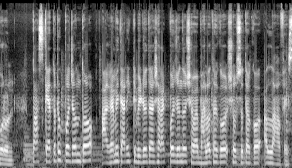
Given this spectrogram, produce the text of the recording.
করুন। তো আজকে এতটুকু পর্যন্ত। আগামী তারিখটি ভিডিওতে আসার আগ পর্যন্ত সবাই ভালো থাকো, সুস্থ থাকো। আল্লাহ হাফেজ।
